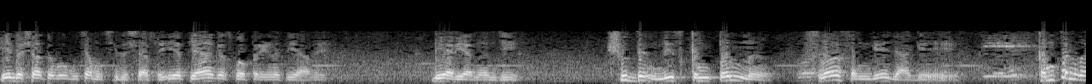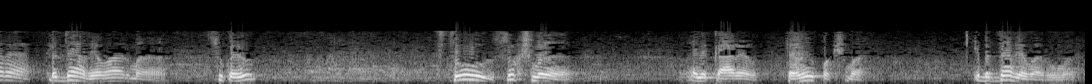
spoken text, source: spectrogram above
એ દશા તો બહુ ઊંચા ઊંચી દશા છે. એ ત્યાં આગળ પરિણતિ આવે. બિહારિયાનંદજી, શુદ્ધ નિષ્કંપન સ્વસંગે જાગે. કંપન વાળા બધા વ્યવહારમાં શું કહ્યું? સ્થૂળ, સૂક્ષ્મ અને કારણ, ત્રણેય પક્ષમાં. એ બધા વ્યવહારોમાં.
